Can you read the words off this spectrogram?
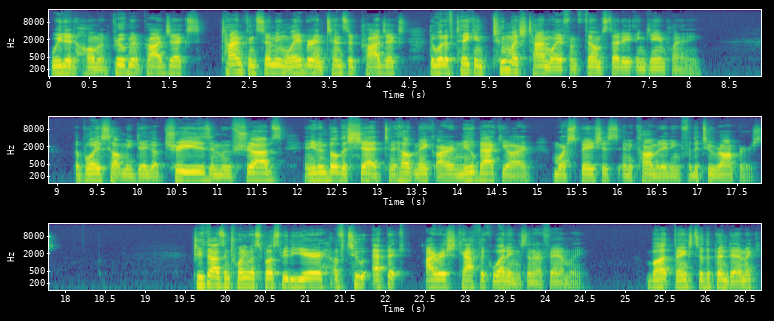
We did home improvement projects, time consuming, labor intensive projects that would have taken too much time away from film study and game planning. The boys helped me dig up trees and move shrubs and even build a shed to help make our new backyard more spacious and accommodating for the two rompers. 2020 was supposed to be the year of two epic Irish Catholic weddings in our family. But thanks to the pandemic,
